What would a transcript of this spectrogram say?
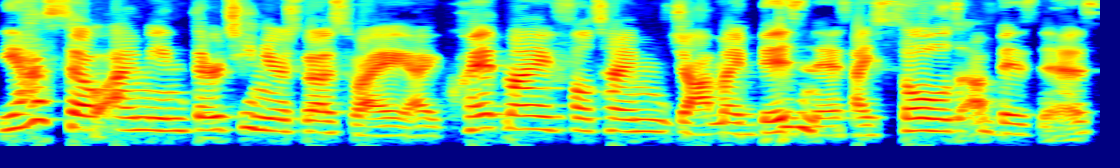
Yeah. So, I mean, 13 years ago, so I, I quit my full time job, my business. I sold a business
